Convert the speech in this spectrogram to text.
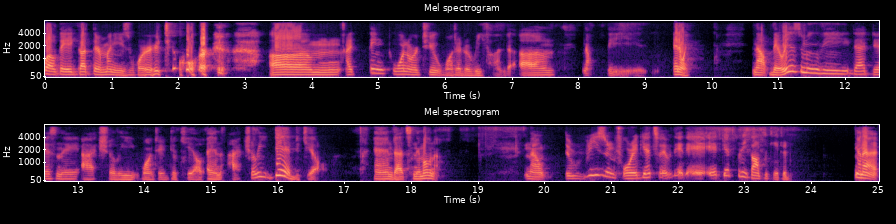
well, they got their money's worth, or um, I think one or two wanted a refund. Um, no, the anyway. Now there is a movie that Disney actually wanted to kill and actually did kill, and that's Nimona. Now the reason for it gets it, it gets pretty complicated, and I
